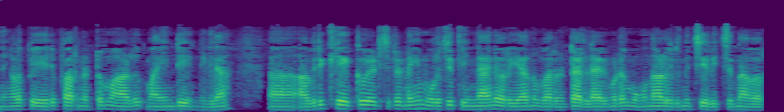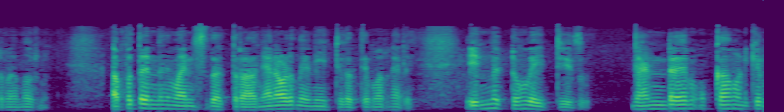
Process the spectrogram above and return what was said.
നിങ്ങളെ പേര് പറഞ്ഞിട്ടും ആൾ മൈൻഡ് ചെയ്യുന്നില്ല. അവർ കേക്ക് മേടിച്ചിട്ടുണ്ടെങ്കിൽ മുറിച്ച് തിന്നാനും അറിയാന്ന് പറഞ്ഞിട്ട് എല്ലാരും കൂടെ മൂന്നാൾ ഇരുന്ന് ചിരിച്ചെന്നാ പറഞ്ഞതെന്ന് പറഞ്ഞു. അപ്പൊ തന്നെ മനസ്സ് എത്ര ഞാൻ അവിടെ എണീറ്റ് സത്യം പറഞ്ഞാൽ. എന്നിട്ടും വെയിറ്റ് ചെയ്തു. രണ്ടേ മുക്കാൽ മണിക്കൂർ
